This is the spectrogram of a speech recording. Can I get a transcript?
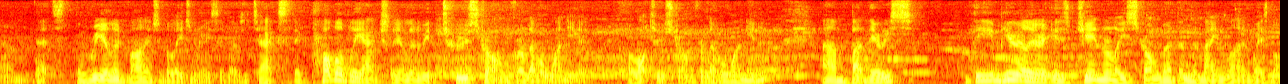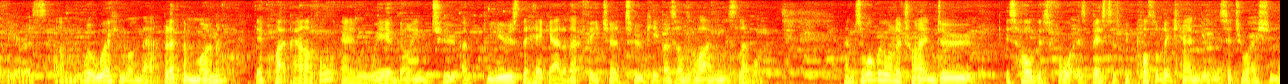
Um, that's the real advantage of the legionaries of those attacks. They're probably actually a little bit too strong for a level one unit, a lot too strong for a level one unit, um, but there is the Imperial era is generally stronger than the mainline Wesnoth eras. Um, we're working on that, but at the moment they're quite powerful, and we're going to abuse the heck out of that feature to keep ourselves alive in this level. Um, so what we want to try and do is hold this fort as best as we possibly can given the situation.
